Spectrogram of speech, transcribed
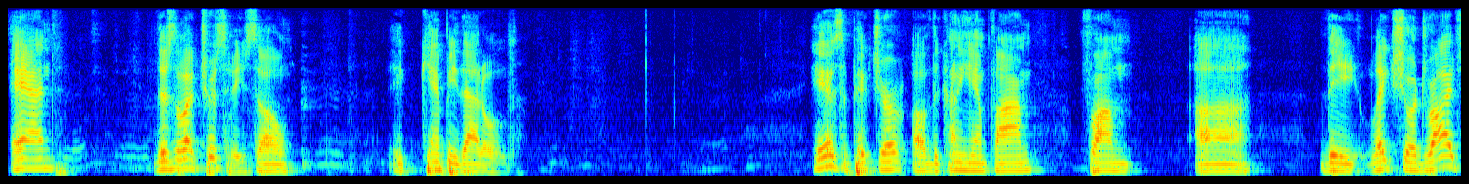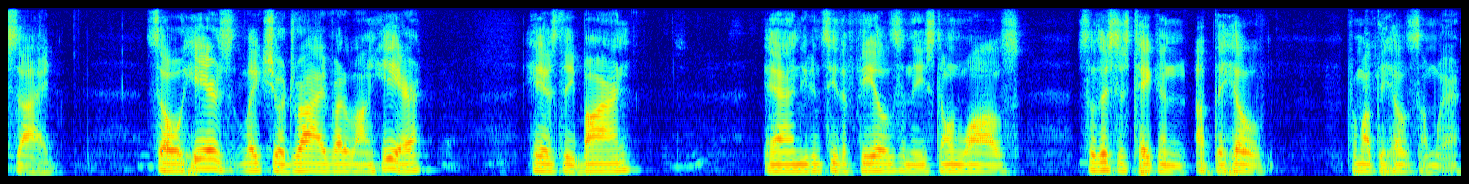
And there's electricity, so it can't be that old. Here's a picture of the Cunningham Farm from uh, the Lakeshore Drive side. So here's Lakeshore Drive right along here. Here's the barn. And you can see the fields and the stone walls. So this is taken up the hill, from up the hill somewhere.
